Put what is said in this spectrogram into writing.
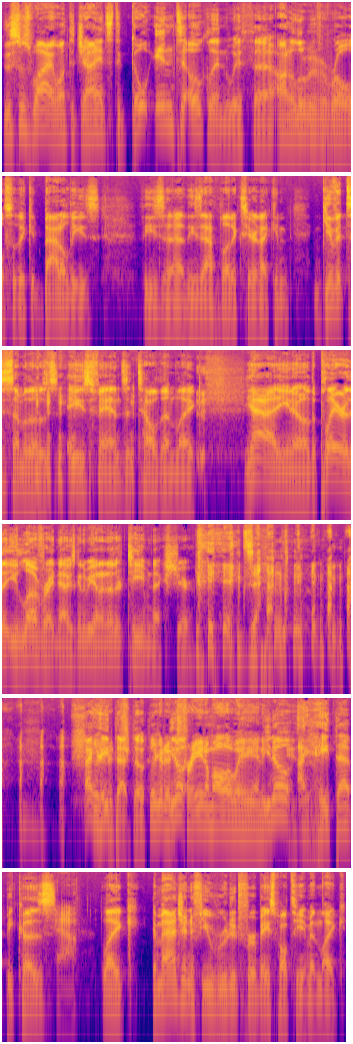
This is why I want the Giants to go into Oakland with uh, on a little bit of a roll, so they could battle these these uh, these athletics here, and I can give it to some of those A's fans and tell them like, yeah, you know, the player that you love right now, he's going to be on another team next year. exactly. I hate that though. They're going to you know, trade them all away. Anyways, You know, I hate that because Yeah. like imagine if you rooted for a baseball team and like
